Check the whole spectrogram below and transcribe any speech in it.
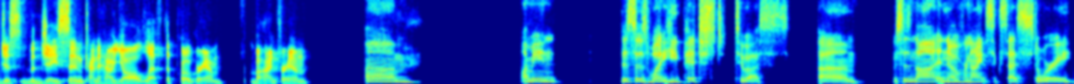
just with Jason kind of how y'all left the program behind for him? Um I mean this is what he pitched to us. Um this is not an overnight success story.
